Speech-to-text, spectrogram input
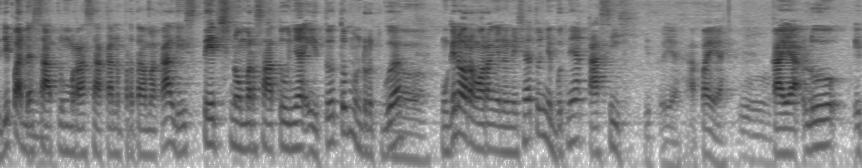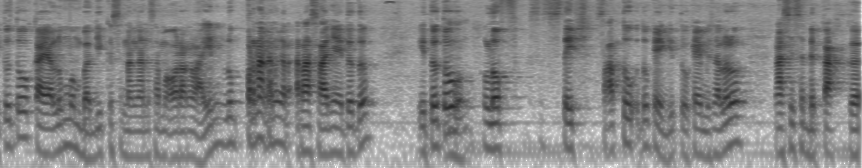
Jadi pada saat lu merasakan pertama kali, stage nomor satunya itu tuh menurut gue, Oh. mungkin orang-orang Indonesia tuh nyebutnya kasih gitu ya, apa ya? Oh. Kayak lu itu tuh kayak lu membagi kesenangan sama orang lain. Lu pernah kan rasanya itu tuh? Itu tuh love stage satu tuh kayak gitu. Kayak misalnya lu ngasih sedekah ke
